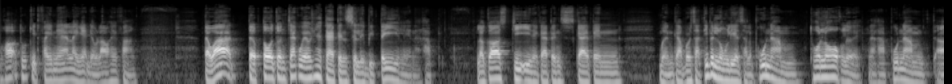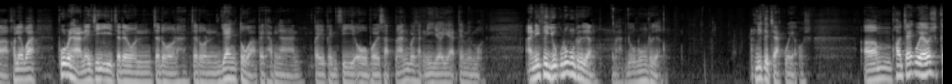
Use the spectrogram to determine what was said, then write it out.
เพราะธุรกิจไฟแนนซ์อะไรเงี้ยเดี๋ยวเล่าให้ฟัง แต่ว่าเติบโตจนแจ็คเวลช์เนี่ยกลายเป็นเซเลบริตี้เลยนะครับแล้วก็ GE เนี่ยกลายเป็นกลายเป็นเหมือนกับบริษัทที่เป็นโรงเรียนสำหรับผู้นำทั่วโลกเลยนะครับผู้นำเขาเรียกว่าผู้บริหารใน GE จะโดนจะโดนจะโดนแย่งตัวไปทำงานไปเป็น CEO บริษัทนั้นบริษัทนี้เยอะแยะเต็มไปหมด อันนี้คือยุครุ่งเรืองนะครับยุครุ่งเรือง นี่คือแจ็คเวลช์พอแจ็คเวลช์เก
